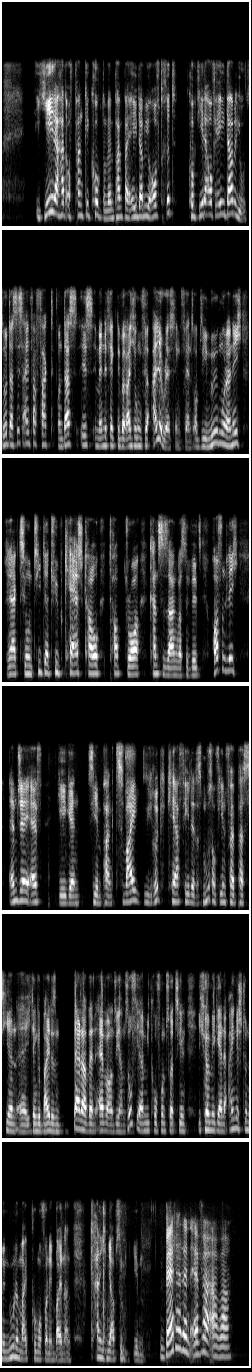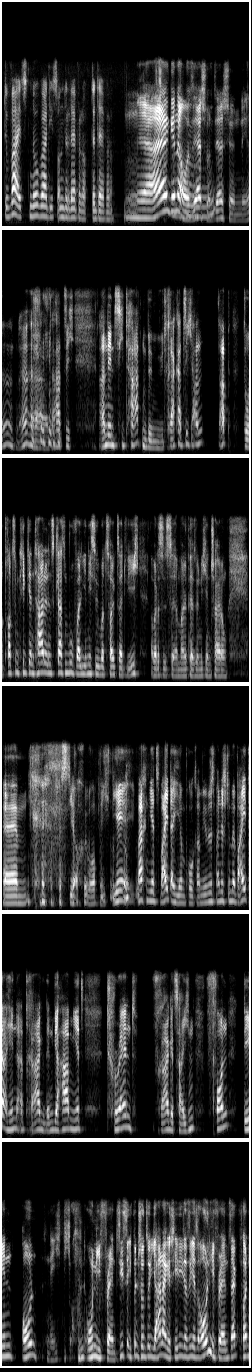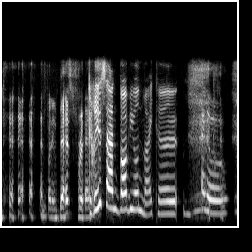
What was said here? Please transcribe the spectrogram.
jeder hat auf Punk geguckt. Und wenn Punk bei AEW auftritt, guckt jeder auf AEW. So, das ist einfach Fakt. Und das ist im Endeffekt eine Bereicherung für alle Wrestling-Fans, ob sie mögen oder nicht. Reaktion zieht der Typ, Cash Cow, Top Draw, kannst du sagen, was du willst. Hoffentlich MJF gegen CM Punk 2, die Rückkehrfehde, das muss auf jeden Fall passieren. Äh, ich denke, beide sind better than ever und sie haben so viel am Mikrofon zu erzählen. Ich höre mir gerne eine Stunde nur eine Mic-Promo von den beiden an. Kann ich mir absolut geben. Better than ever, aber du weißt, nobody's on the level of the devil. Ja, genau, sehr mhm. schön, sehr schön. Ja, da hat sich an den Zitaten bemüht. Rackert sich an, ab. So, trotzdem kriegt ihr einen Tadel ins Klassenbuch, weil ihr nicht so überzeugt seid wie ich. Aber das ist äh, meine persönliche Entscheidung. Ähm, wisst ihr auch überhaupt nicht. Wir machen jetzt weiter hier im Programm. Ihr müsst meine Stimme weiterhin ertragen, denn wir haben jetzt Trend Fragezeichen von den On nee, nicht OnlyFriends. Siehst du, ich bin schon so Jana geschädigt, dass ich jetzt OnlyFriends sage von, von den Best Friends. Grüße an Bobby und Michael. Hallo.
